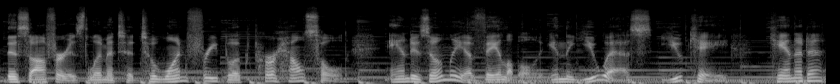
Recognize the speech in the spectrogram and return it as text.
This offer is limited to one free book per household and is only available in the US, UK, Canada,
